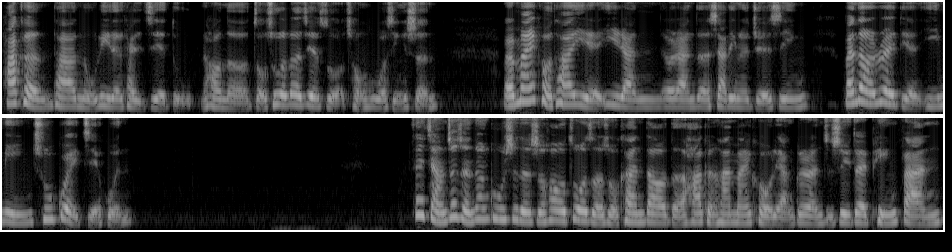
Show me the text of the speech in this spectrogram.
哈肯他努力的开始戒毒，然后呢，走出了乐戒所，重获新生。而 Michael 他也毅然而然的下定了决心。搬到了瑞典，移民、出柜、结婚。在讲这整段故事的时候，作者所看到的哈肯和 Michael 两个人只是一对平凡，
